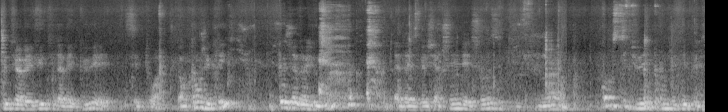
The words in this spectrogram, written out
ce que tu as vécu, tu l'as vécu et c'est toi. Donc quand j'écris, que eh ben, je vais chercher des choses qui m'ont constitué quand j'étais petit.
